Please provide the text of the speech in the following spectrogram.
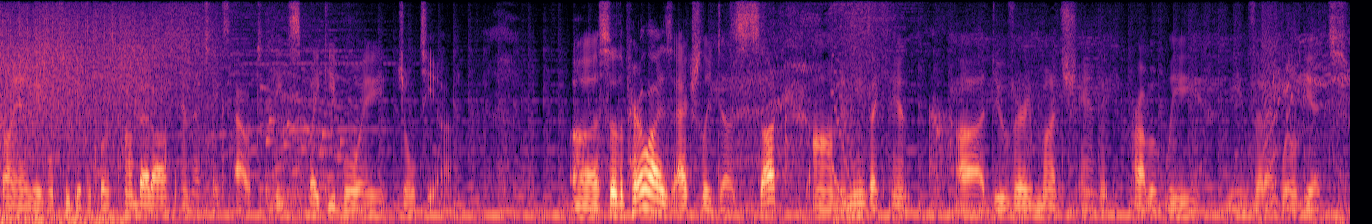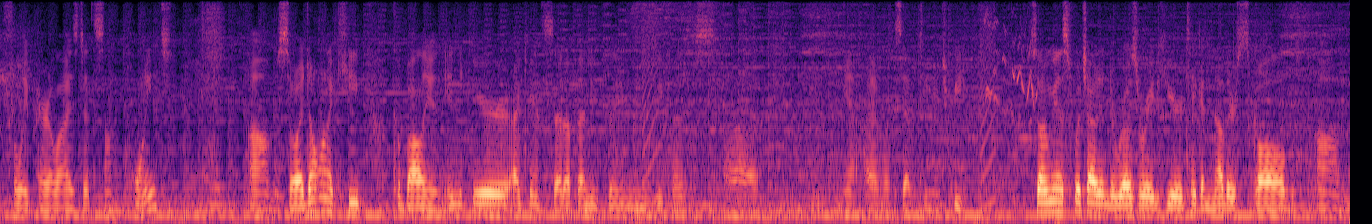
So I am able to get the close combat off, and that takes out the Spiky Boy Jolteon. Uh, so the paralyze actually does suck. Um, it means I can't uh, do very much, and it probably means that I will get fully paralyzed at some point. Um, so I don't want to keep Cobalion in here. I can't set up anything because, uh, yeah, I have like 17 HP. So I'm going to switch out into Roserade here, take another Scald. Um,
